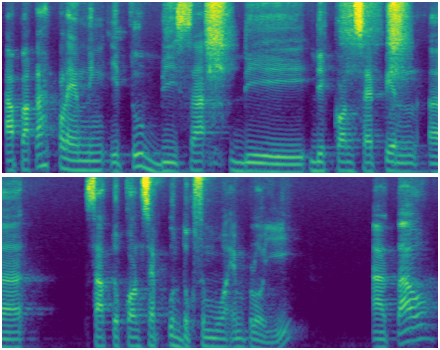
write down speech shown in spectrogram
apakah planning itu bisa di dikonsepin uh, satu konsep untuk semua employee atau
